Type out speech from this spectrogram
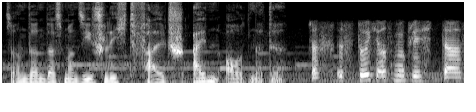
sondern dass man sie schlicht falsch einordnete. Das ist durchaus möglich, dass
